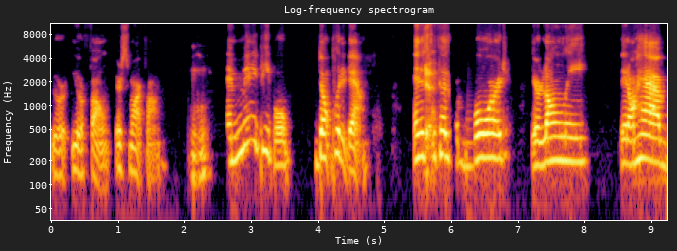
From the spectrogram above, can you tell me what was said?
your your phone, your smartphone. Mm-hmm. And many people don't put it down. And it's yeah. because they're bored, they're lonely, they don't have,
